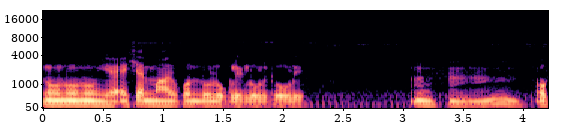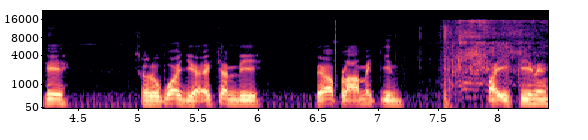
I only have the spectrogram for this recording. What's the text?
นู่นนู่นนู่นเหยื่อแอคชั่นมาทุกคนดูลูกหลิกลูกหลิกลูกหลิกอืมหืมโอเค สรุปว่าเหยื่อแอคชั่นดี แต่ว่าปลาไม่กิน ไปอีกทีหนึ่ง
